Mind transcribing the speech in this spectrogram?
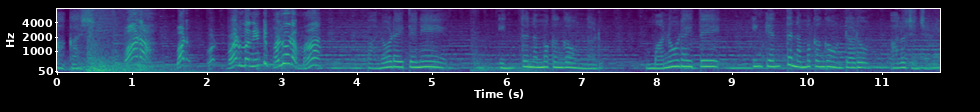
ఆకాష్ వాడా వాడు మన ఇంటి పనుడమ్మా? పనోడైతేనే ఇంత నమ్మకంగా ఉన్నాడు. మనోడైతే ఇంకెంత నమ్మకంగా ఉంటాడో ఆలోచించండి.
